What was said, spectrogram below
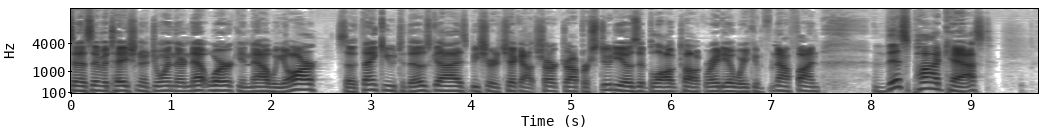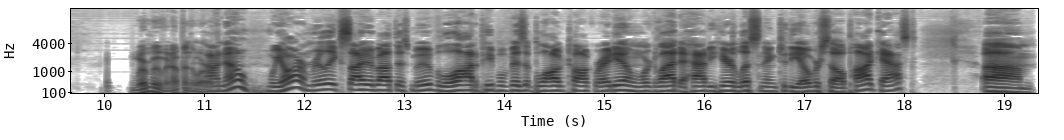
sent us invitation to join their network, and now we are. So thank you to those guys. Be sure to check out Shark Dropper Studios at Blog Talk Radio, where you can now find this podcast We're moving up in the world. I know we are. I'm really excited about this move. A lot of people visit Blog Talk Radio, and we're glad to have you here listening to the Oversell podcast. Um,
